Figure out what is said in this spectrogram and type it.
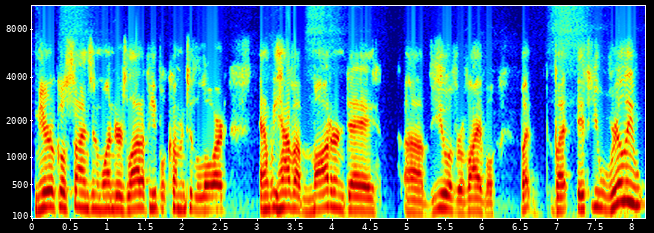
miracles, signs, and wonders, a lot of people coming to the Lord, and we have a modern day uh, view of revival. But but if you really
